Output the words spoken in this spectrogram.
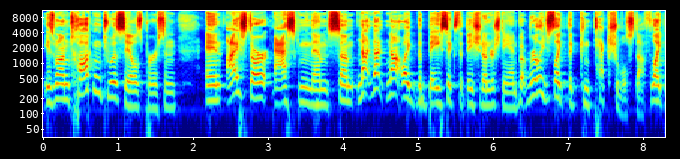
is when I'm talking to a salesperson and I start asking them some not not not like the basics that they should understand, but really just like the contextual stuff. Like,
